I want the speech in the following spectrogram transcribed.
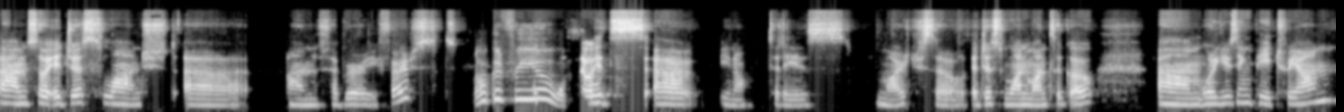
Um, so it just launched uh, on February 1st. Oh, good for you. So it's, uh, you know, today's March, so uh, just one month ago. Um, we're using Patreon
